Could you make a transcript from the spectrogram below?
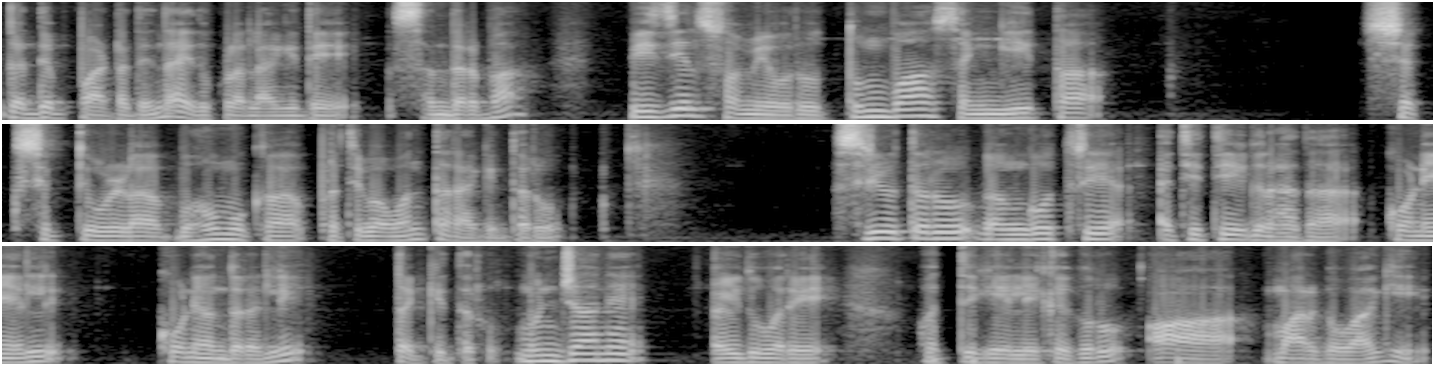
ಗದ್ಯ ಪಾಠದಿಂದ ಆಯ್ದುಕೊಳ್ಳಲಾಗಿದೆ. ಸಂದರ್ಭ ಬಿ ಜಿ ಎಲ್ ಸ್ವಾಮಿಯವರು ತುಂಬಾ ಸಂಗೀತ ಶಕ್, ಶಕ್ತಿಯುಳ್ಳ ಬಹುಮುಖ ಪ್ರತಿಭಾವಂತರಾಗಿದ್ದರು. ಶ್ರೀಯುತರು ಗಂಗೋತ್ರಿ ಅತಿಥಿ ಗ್ರಹದ ಕೋಣೆಯಲ್ಲಿ, ಕೋಣೆಯೊಂದರಲ್ಲಿ ತಗ್ಗಿದ್ದರು. ಮುಂಜಾನೆ ಐದೂವರೆ ಹೊತ್ತಿಗೆ ಲೇಖಕರು ಆ ಮಾರ್ಗವಾಗಿ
